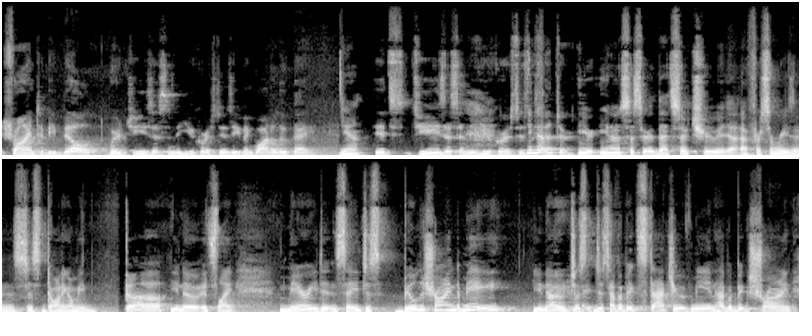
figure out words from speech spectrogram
shrine to be built where Jesus and the Eucharist is. Even Guadalupe, Yeah. it's Jesus and the Eucharist is You the know, center. You, you know, sister, that's so true. Uh, for some reason, it's just dawning on me. Duh. You know, it's like Mary didn't say, just build a shrine to me. You know, Right, just right. just have a big statue of me and have a big shrine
